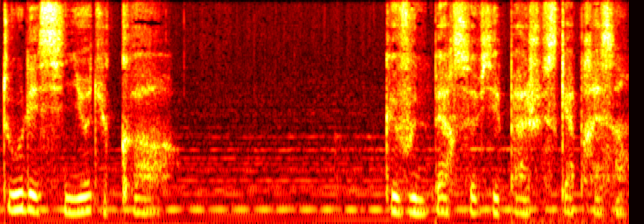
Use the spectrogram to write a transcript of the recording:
tous les signaux du corps que vous ne perceviez pas jusqu'à présent.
